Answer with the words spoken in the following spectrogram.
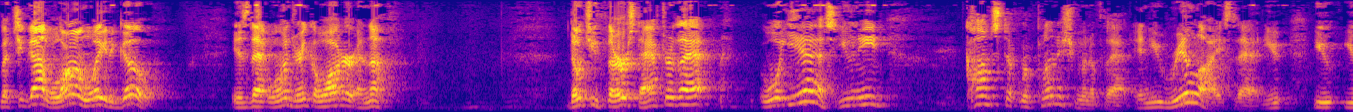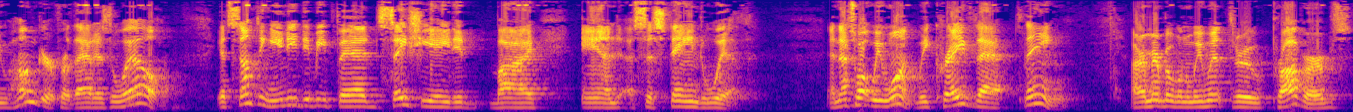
But you got a long way to go. Is that one drink of water enough? Don't you thirst after that? Well, yes, you need constant replenishment of that and you realize that. You, you, you hunger for that as well. It's something you need to be fed, satiated by, and sustained with. And that's what we want. We crave that thing. I remember when we went through Proverbs,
